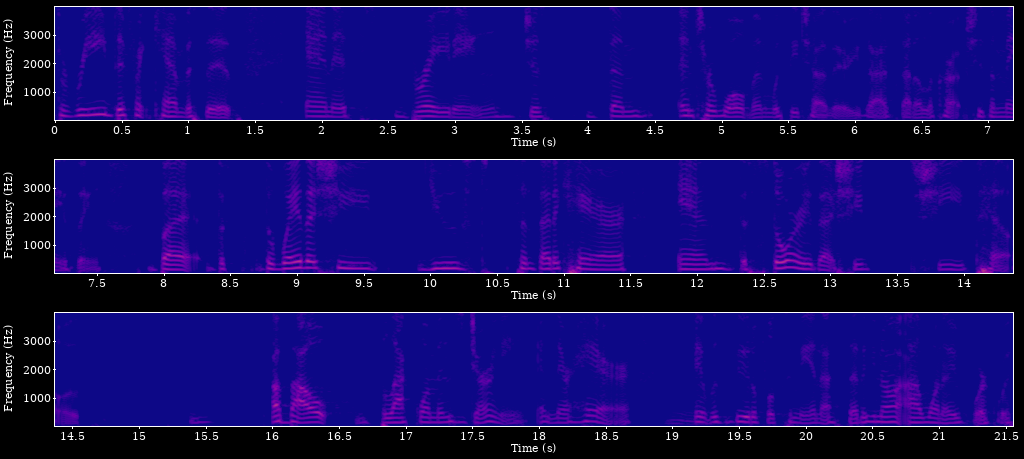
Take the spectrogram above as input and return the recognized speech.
three different canvases, and it's braiding, just them interwoven with each other. You guys got to look her up. She's amazing. But the the way that she used synthetic hair and the story that she she tells about black women's journey and their hair mm. it was beautiful to me and i said you know i want to work with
